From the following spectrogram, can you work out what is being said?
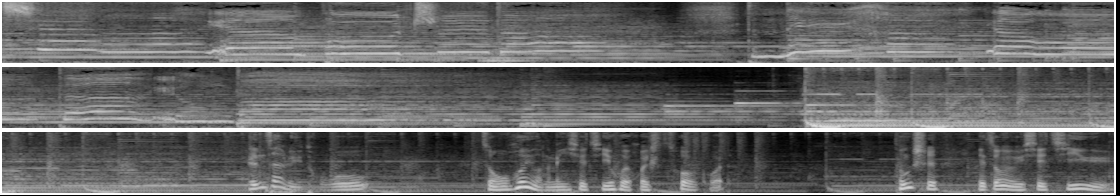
见了也不知道，但你还有我的拥抱。人在旅途，总会有那么一些机会会是错过的，同时也总有一些机遇，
